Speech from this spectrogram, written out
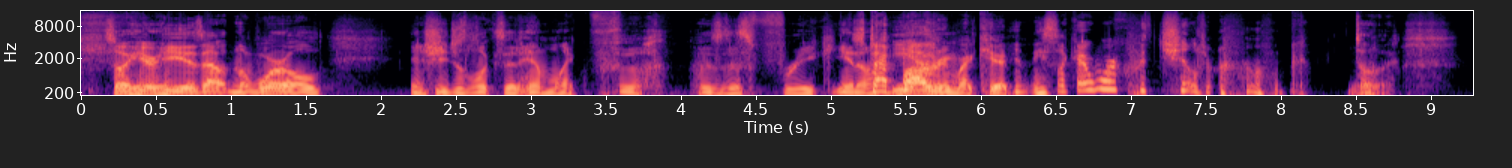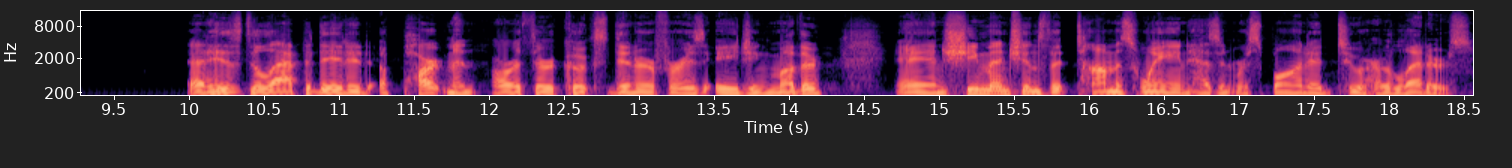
So here he is out in the world, and she just looks at him like, "Who's this freak?" You know. Stop Yeah. bothering my kid. And he's like, "I work with children." Oh, totally. At his dilapidated apartment, Arthur cooks dinner for his aging mother, and she mentions that Thomas Wayne hasn't responded to her letters.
